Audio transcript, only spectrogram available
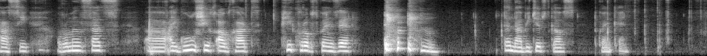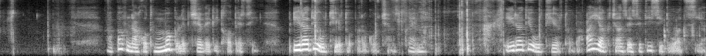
ფასი, რომელსაც აი გულში ყავხართ, ფიქრობს თქვენზე და ნაბიჯებს გავს თქვენკენ. აბა ვნახოთ, მოკლედ შევეკითხოთ ერთი. პირადი ურთიერთობა როგორ ჩანს თქვენ? პირადი ურთიერთობა. აი აქ ჩანს ესეთი სიტუაცია,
